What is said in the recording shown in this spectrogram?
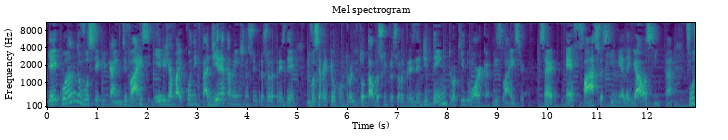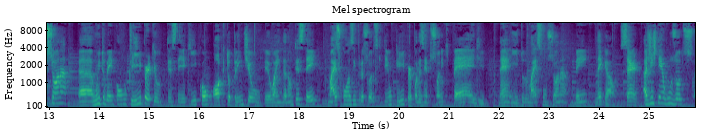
E aí quando você clicar em device, ele já vai conectar diretamente na sua impressora 3D e você vai ter o controle total da sua impressora 3D de dentro aqui do Orca Slicer certo? É fácil assim, é legal assim, tá? Funciona uh, muito bem com o Clipper que eu testei aqui, com Octoprint eu, eu ainda não testei, mas com as impressoras que tem o Clipper, por exemplo, Sonic Pad, né, e tudo mais funciona bem legal, certo? A gente tem alguns outros, uh,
